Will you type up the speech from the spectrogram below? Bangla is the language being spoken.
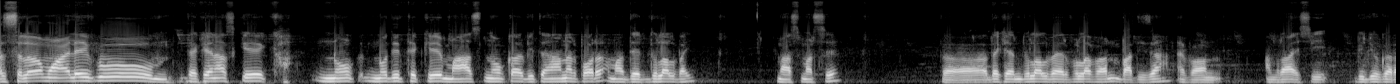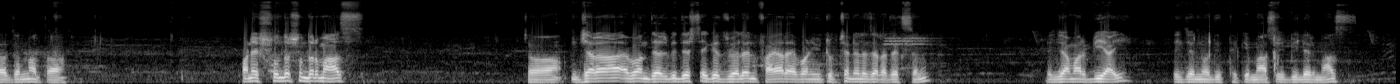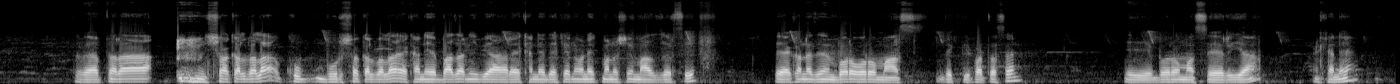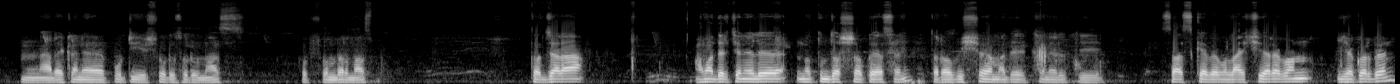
আসসালামু আলাইকুম। দেখেন আজকে নদী থেকে মাছ নৌকার ভিতরে আনার পর আমাদের দুলাল ভাই মাছ মারছে। তো দেখেন দুলাল ভাইয়ের পোলাপান বাতিজা এবং আমরা আইছি ভিডিও করার জন্য। তো অনেক সুন্দর সুন্দর মাছ। তো যারা এবং দেশ বিদেশ থেকে জুয়েল অ্যান্ড ফায়ার এবং ইউটিউব চ্যানেলে যারা দেখছেন, এই যে আমার বিআই, এই যে নদীর থেকে মাছ, এই বিলের মাছ। তবে আপনারা সকালবেলা, খুব ভোর সকালবেলা এখানে বাজার নিবে আর এখানে দেখেন অনেক মানুষে মাছ ধরছে। তো এখানে যে বড় বড় মাছ দেখতে পাচ্ছেন এই বড় মাছের ইয়া এখানে। আর এখানে পুঁটি, সরু সরু মাছ, খুব সুন্দর মাছ। তো যারা আমাদের চ্যানেলে নতুন দর্শক আছেন, তারা অবশ্যই আমাদের চ্যানেলটি সাবস্ক্রাইব এবং লাইক, শেয়ার এবং ইয়ে করবেন।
